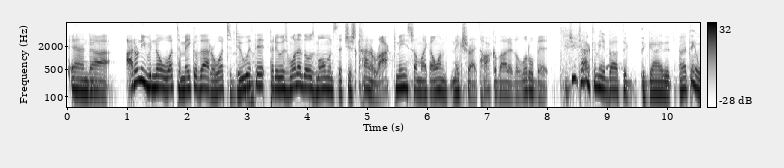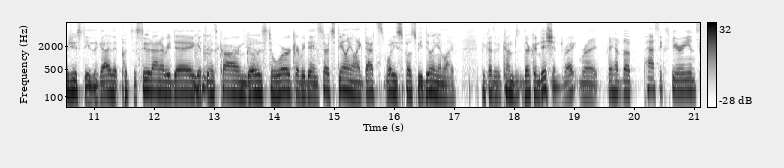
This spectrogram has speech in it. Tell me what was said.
and uh, I don't even know what to make of that or what to do with it, but it was one of those moments that just kind of rocked me. So I'm like, I want to make sure I talk about it a little bit. Did you talk to me about the, the guy that I think it was you, Steve, the guy that puts a suit on every day, gets in his car, and goes to work every day, and starts feeling like that's what he's supposed to be doing in life because of it becomes they're conditioned, right? Right. They have the past experience.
